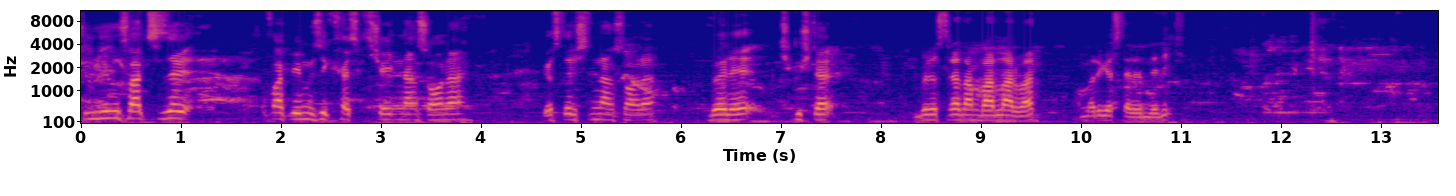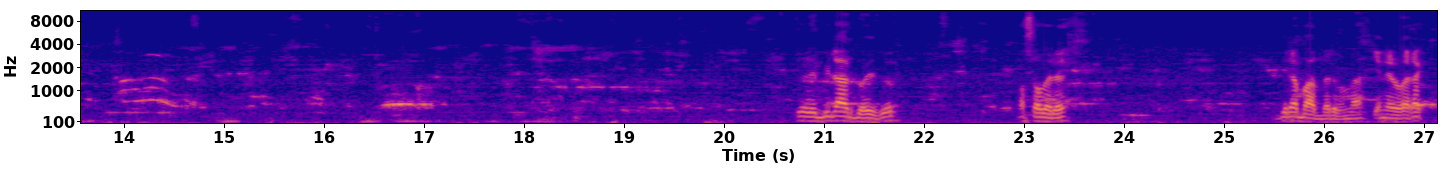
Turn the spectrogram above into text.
Şimdi ufak size ufak bir müzik fest şeyinden sonra gösterisinden sonra böyle çıkışta böyle sıradan barlar var. Onları gösterelim dedik. Böyle bilardoydu. Masaları. Bira barları bunlar genel olarak.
